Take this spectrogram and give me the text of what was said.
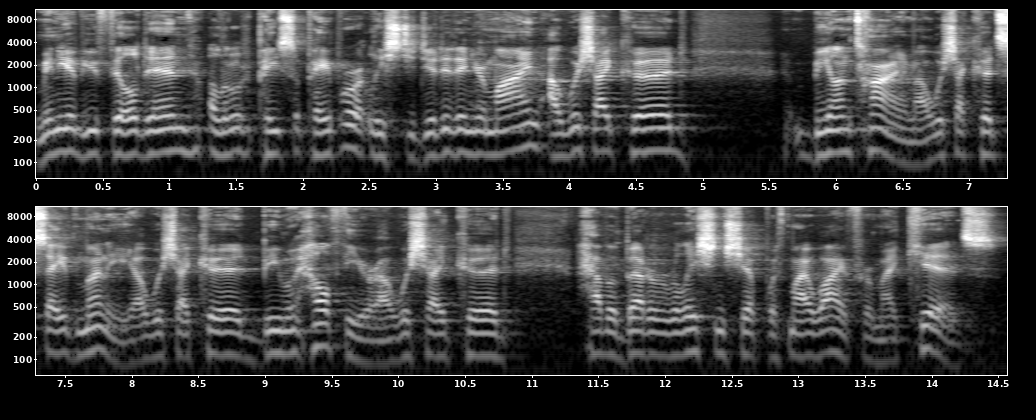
many of you filled in a little piece of paper, or at least you did it in your mind. I wish I could be on time. I wish I could save money. I wish I could be healthier. I wish I could have a better relationship with my wife or my kids.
